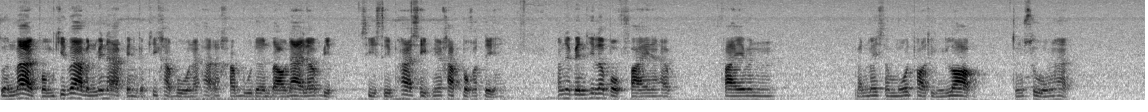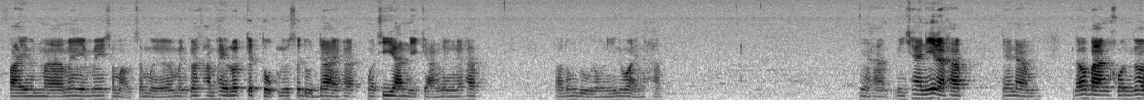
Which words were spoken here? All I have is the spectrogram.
ส่วนมากผมคิดว่ามันไม่น่าเป็นกับที่คาบูนะถ้าคาบูเดินเบาได้แล้วบิด 40 50เนี่ยครับปกติ มันจะเป็นที่ระบบไฟนะครับ ไฟมัน มันไม่สมูทพอถึงรอบสูงสูงๆฮะไฟมันมาไม่ไม่สม่ำเสมอ มันก็ทำให้รถกระตุกหรือสะดุดได้ครับหัวที่ยันอีกอย่างหนึ่งนะครับ เราต้องดูตรงนี้ด้วยนะครับเนี่ยครับมีแค่นี้แหละครับ แนะนำแล้วบางคนก็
